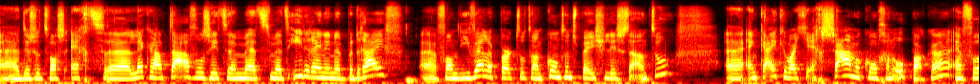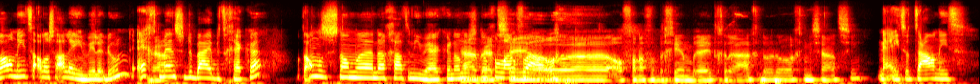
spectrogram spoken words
Uh, dus het was echt uh, lekker aan tafel zitten met, met iedereen in het bedrijf. van developer tot aan content specialisten aan toe. en kijken wat je echt samen kon gaan oppakken. En vooral niet alles alleen willen doen. Echt ja. mensen erbij betrekken. Want anders dan, uh, dan gaat het niet werken. Dan ja, is het nog een lang verhaal. Uh, al vanaf het begin breed gedragen door de organisatie? Nee, totaal niet.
